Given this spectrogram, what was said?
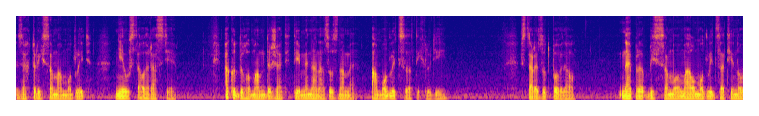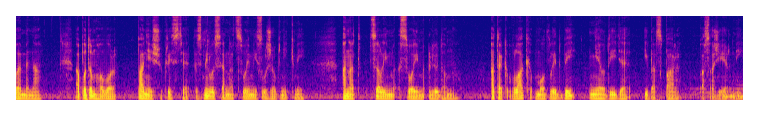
za ktorých sa mám modliť, neustále rastie. Ako dlho mám držať tie mená na zozname a modliť sa za tých ľudí? Starec odpovedal, najprv by sa mal modliť za tie nové mená a potom hovor, Pane Ješu Kriste, zmiluj sa nad svojimi služobníkmi a nad celým svojim ľudom. A tak vlak modlitby neodíde iba s pár pasažiermi.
